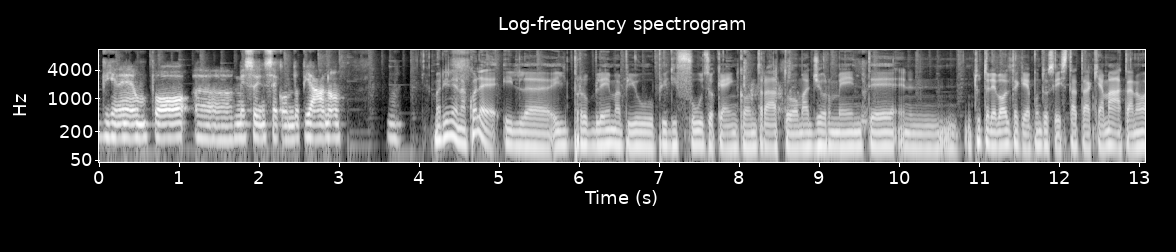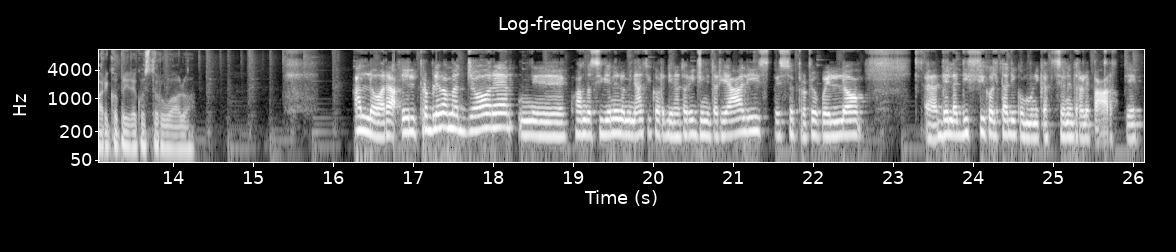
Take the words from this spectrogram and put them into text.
viene un po' eh, messo in secondo piano. Mm. Marilena, qual è il, il problema più, più, diffuso che hai incontrato maggiormente in, in, tutte le volte che appunto sei stata chiamata no, a ricoprire questo ruolo? Allora, il problema maggiore eh, quando si viene nominati coordinatori genitoriali spesso è proprio quello eh, della difficoltà di comunicazione tra le parti,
